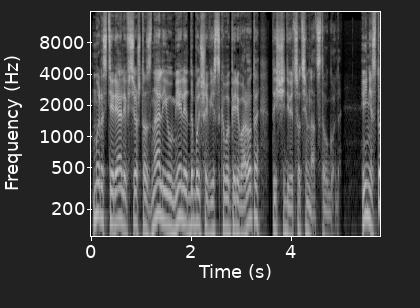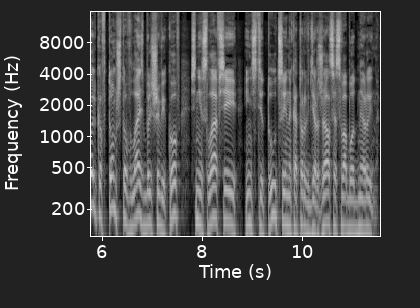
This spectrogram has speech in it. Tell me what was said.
мы растеряли все, что знали и умели до большевистского переворота 1917 года – и не столько в том, что власть большевиков снесла все институции, на которых держался свободный рынок.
